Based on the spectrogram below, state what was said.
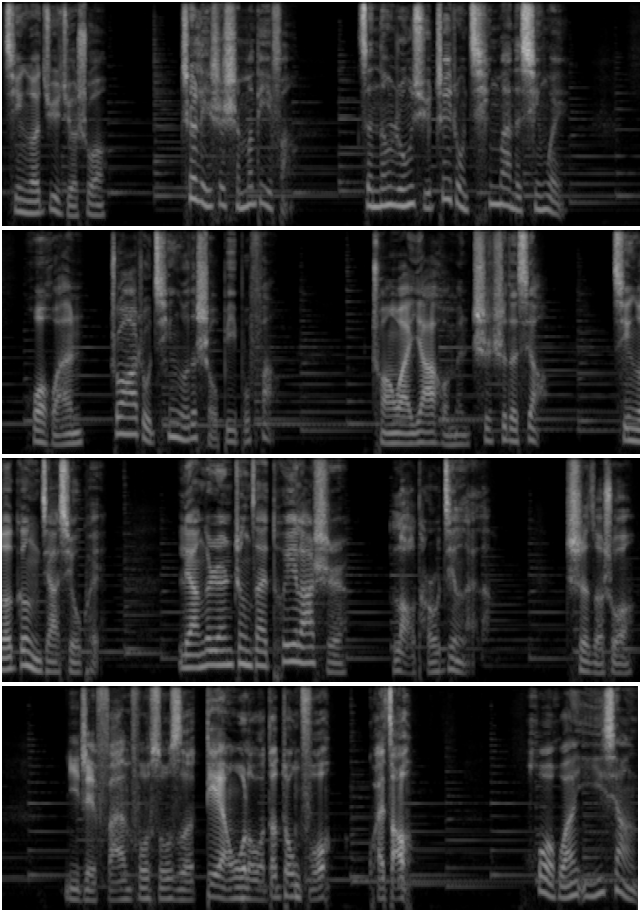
青娥拒绝说：“这里是什么地方？”怎能容许这种轻慢的行为？霍桓抓住青娥的手臂不放。窗外丫鬟们痴痴的笑，青娥更加羞愧。两个人正在推拉时，老头进来了，斥责说：“你这凡夫俗子，玷污了我的洞府，快走！”霍桓一向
